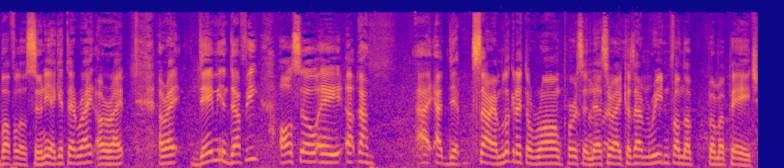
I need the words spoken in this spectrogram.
Buffalo SUNY. I get that right? All right, all right. Damian Duffy, also a. Uh, um, I, I did, sorry, I'm looking at the wrong person. That's right, because I'm reading from the from a page.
